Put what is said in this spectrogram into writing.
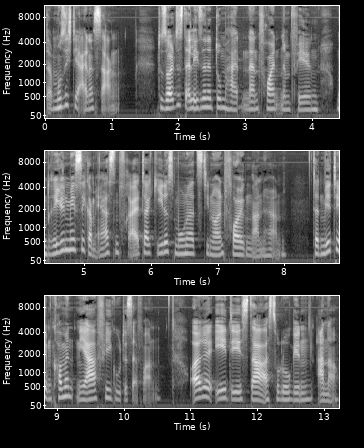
dann muss ich dir eines sagen. Du solltest erlesene Dummheiten deinen Freunden empfehlen und regelmäßig am ersten Freitag jedes Monats die neuen Folgen anhören. Dann wird ihr im kommenden Jahr viel Gutes erfahren. Eure ED-Star-Astrologin Anna.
